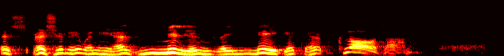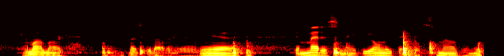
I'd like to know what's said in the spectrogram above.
Especially when he has millions they may get their claws on. Come on, Mark. Let's get out of here. Yeah. The medicine ain't the only thing that smells in this.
